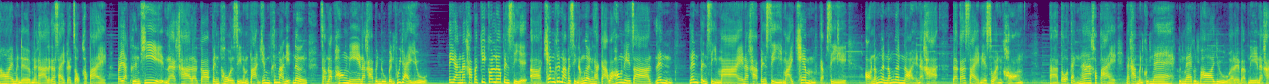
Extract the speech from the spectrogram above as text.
น้อยๆ เหมือนเดิมนะคะ แล้วก็ใส่กระจกเข้าไป ประหยัดพื้นที่นะคะ แล้วก็เป็นโทนสีน้ำตาลเข้มขึ้นมานิดนึงสำหรับห้องนี้นะคะ เป็นดูเป็นผู้ใหญ่อยู่เตียงนะคะเมื่อกี้ก็เลือกเป็นสีเข้มขึ้นมาเป็นสีน้ำเงินค่ะกะว่าห้องนี้จะเล่น เล่นเป็นสีไม้นะคะ เป็นสีไม้เข้มกับสีออกน้ำเงินน้ำเงินหน่อยนะคะ แล้วก็ใส่ในส่วนของอโต๊ะแต่งหน้าเข้าไปนะคะ เหมือนคุณแม่ คุณแม่คุณพ่ออยู่อะไรแบบนี้นะคะ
